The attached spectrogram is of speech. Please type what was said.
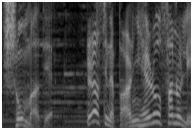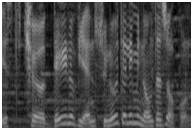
shumë madje. Në rastin e parë, një hero fanolist që deri në Vjenë synoi të eliminonte Zogun.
